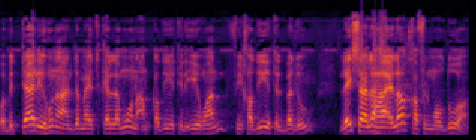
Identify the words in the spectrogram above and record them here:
وبالتالي هنا عندما يتكلمون عن قضية الإيوان في قضية البدو ليس لها علاقة في الموضوع.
